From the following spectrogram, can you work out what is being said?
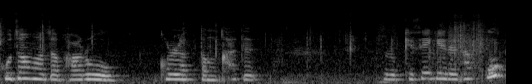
보자마자 바로 골랐던 카드. 이렇게 세 개를 샀고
